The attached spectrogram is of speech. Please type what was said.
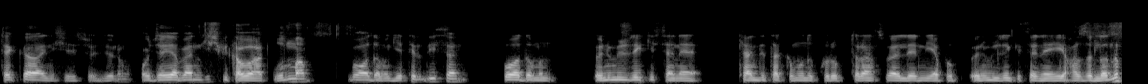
Tekrar aynı şeyi söylüyorum. Hocaya ben hiçbir kabahat bulmam. Bu adamı getirdiysen bu adamın önümüzdeki sene kendi takımını kurup transferlerini yapıp önümüzdeki seneyi hazırlanıp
